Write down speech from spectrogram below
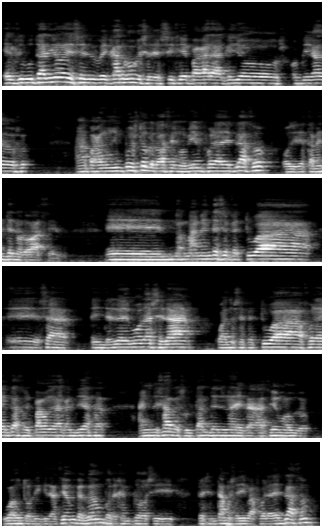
El tributario es el recargo que se les exige pagar a aquellos obligados a pagar un impuesto que lo hacen o bien fuera de plazo o directamente no lo hacen. Eh, normalmente se efectúa, eh, o sea, el interés de demora será cuando se efectúa fuera de plazo el pago de la cantidad a ingresar resultante de una declaración o autoliquidación, perdón, por ejemplo, si presentamos el IVA fuera de plazo.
